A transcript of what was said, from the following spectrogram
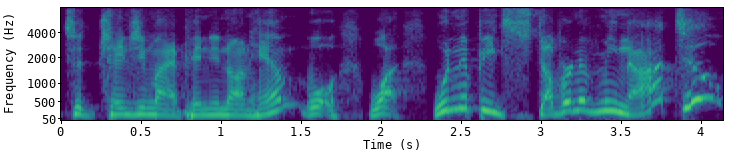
to changing my opinion on him. Well, what wouldn't it be stubborn of me not to?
